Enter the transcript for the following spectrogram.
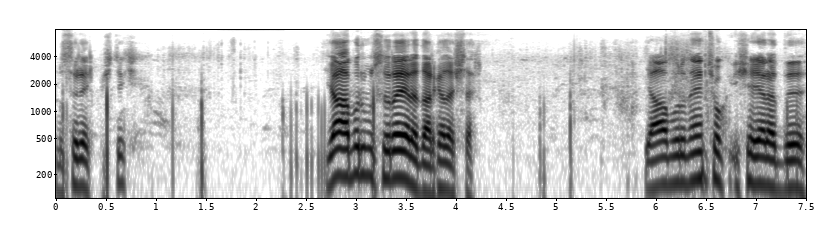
Mısır ekmiştik. Yağmur mısıra yaradı arkadaşlar. Yağmurun en çok işe yaradığı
